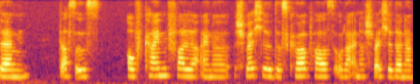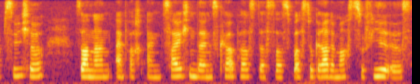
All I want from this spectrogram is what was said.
Denn das ist auf keinen Fall eine Schwäche des Körpers oder eine Schwäche deiner Psyche, sondern einfach ein Zeichen deines Körpers, dass das, was du gerade machst, zu viel ist.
